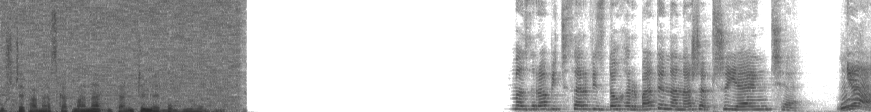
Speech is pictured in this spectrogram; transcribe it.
Puszczę pana Skatmana i tańczymy bugi ługi. Ma zrobić serwis do herbaty na nasze przyjęcie. Nie!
